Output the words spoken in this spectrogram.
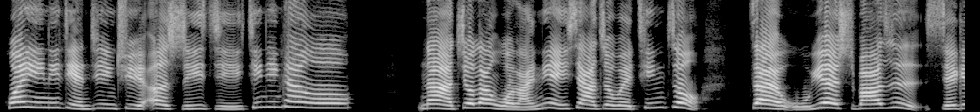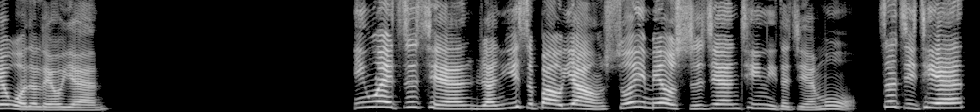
欢迎你点进去二十一集听听看哦。那就让我来念一下这位听众在五月十八日写给我的留言。因为之前人一直抱恙，所以没有时间听你的节目。这几天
